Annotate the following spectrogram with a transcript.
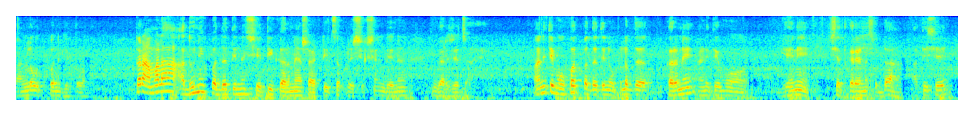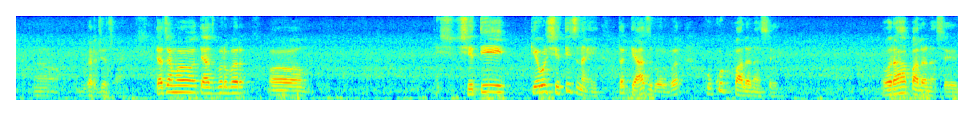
चांगलं उत्पन्न घेतो तर आम्हाला आधुनिक पद्धतीनं शेती करण्यासाठीचं प्रशिक्षण देणं गरजेचं आहे. आणि ते मोफत पद्धतीने उपलब्ध करणे आणि ते मो घेणे शेतकऱ्यांनासुद्धा अतिशय गरजेचं आहे. त्याच्यामुळं त्याचबरोबर शेती केवळ शेतीच नाही तर त्याचबरोबर कुक्कुटपालन असेल वराहपालन असेल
